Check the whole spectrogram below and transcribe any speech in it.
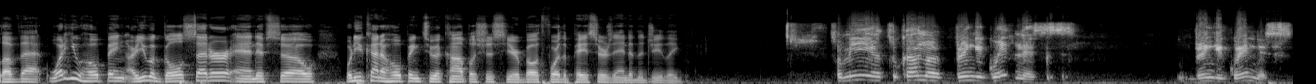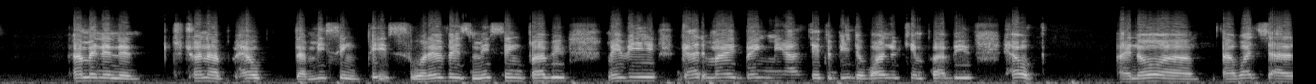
Love that. What are you hoping? Are you a goal setter? And if so, what are you kind of hoping to accomplish this year, both for the Pacers and in the G League? For me, uh, to come uh, bring a greatness, bring a greatness, coming in and trying to help the missing piece, whatever is missing, probably maybe God might bring me out there to be the one who can probably help. I know. Uh, I watch. I,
